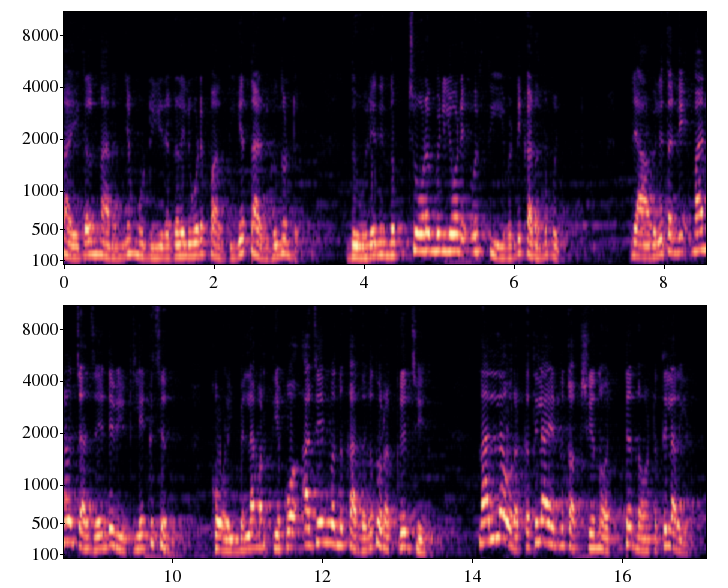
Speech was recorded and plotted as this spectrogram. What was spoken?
കൈകൾ നനഞ്ഞ മുടിയിഴകളിലൂടെ പതിയെ തഴുകുന്നുണ്ട്. ദൂരെ നിന്നും ചൂളം വിളിയോടെ ഒരു തീവണ്ടി കടന്നുപോയി. രാവിലെ തന്നെ മനോജ് അജയന്റെ വീട്ടിലേക്ക് ചെന്നു. കോളിംഗ് ബെൽ അമർത്തിയപ്പോൾ അജയൻ വന്ന് കഥക തുറക്കുകയും ചെയ്തു. നല്ല ഉറക്കത്തിലായിരുന്നു കക്ഷിയെന്ന് ഒറ്റ നോട്ടത്തിൽ അറിയാം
